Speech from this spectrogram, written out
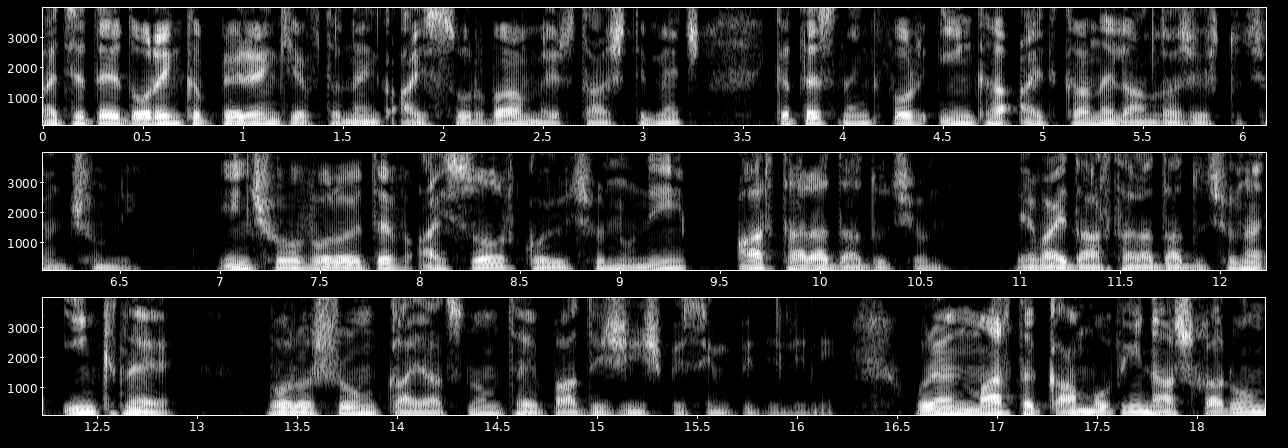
Բայց եթե այդ օրենքը բերենք եւ տնենք այսօրվա մեր դաշտի մեջ, կտեսնենք, որ ինքը այդքան էլ անհրաժեշտություն չունի։ Ինչու, որովհետեւ այսօր գոյություն ունի արդարադատություն։ Եւ այդ արդարադատությունը ինքն է որոշում կայացնում, թե պատիժը ինչպեսին պիտի լինի։ Ուրեմն մարդը կամովին աշխարում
